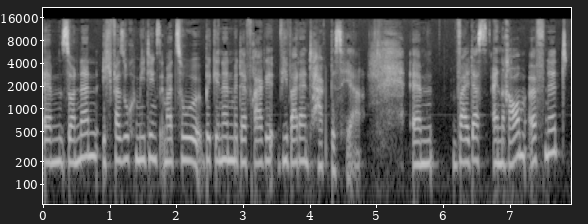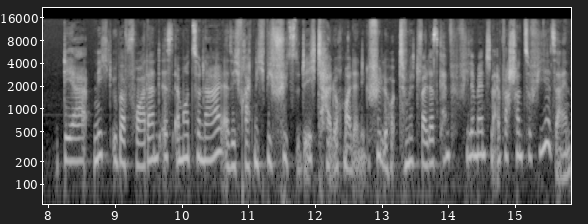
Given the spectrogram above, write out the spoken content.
ähm, sondern ich versuche Meetings immer zu beginnen mit der Frage, wie war dein Tag bisher? Ähm, weil das einen Raum öffnet, der nicht überfordernd ist emotional. Also ich frage nicht, wie fühlst du dich? Teil doch mal deine Gefühle heute mit, weil das kann für viele Menschen einfach schon zu viel sein.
